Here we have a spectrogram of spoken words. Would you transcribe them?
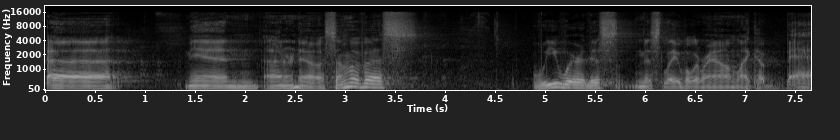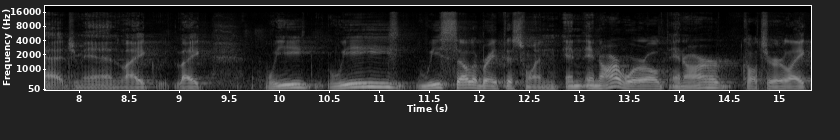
Uh, man, I don't know. Some of us, we wear this mislabel around like a badge, man. Like, like, we we we celebrate this one. And in our world in our culture like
